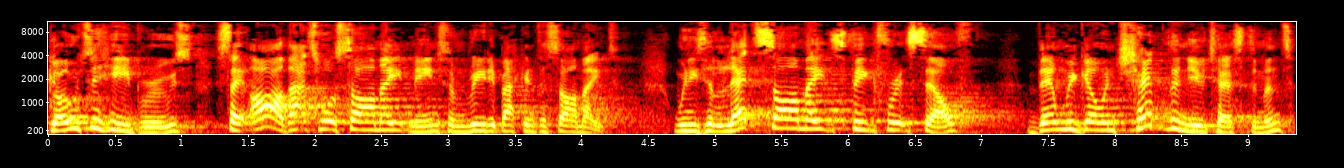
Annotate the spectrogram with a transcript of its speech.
go to Hebrews, say, ah, that's what Psalm 8 means, and read it back into Psalm 8. We need to let Psalm 8 speak for itself. Then we go and check the New Testament.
